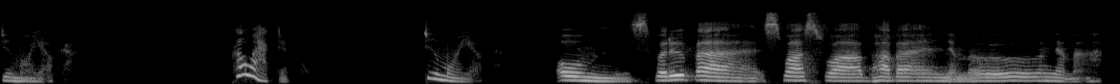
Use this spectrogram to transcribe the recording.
do more yoga. Proactively, do more yoga. Om Swarupa Swaswa Bhava Namo Namaha.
